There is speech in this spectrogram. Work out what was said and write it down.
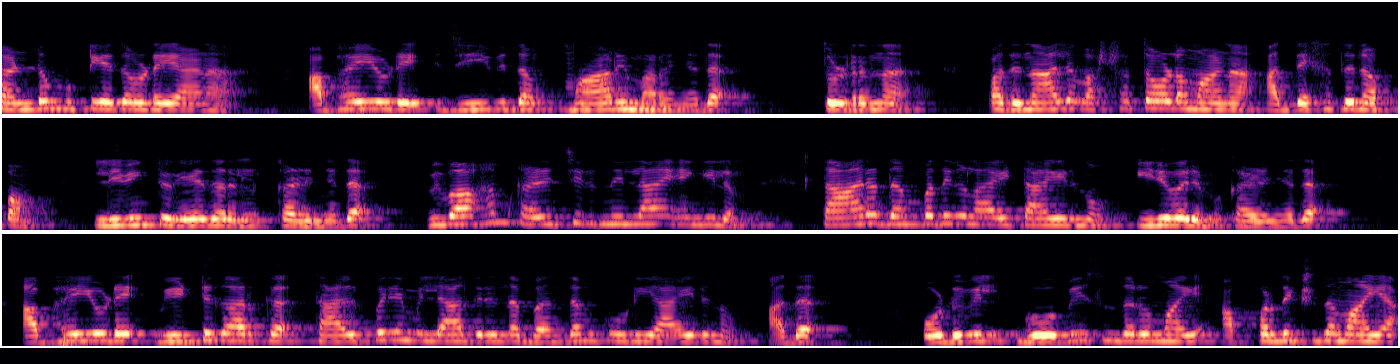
കണ്ടുമുട്ടിയതോടെയാണ് അഭയയുടെ ജീവിതം മാറിമറിഞ്ഞത്. തുടർന്ന് പതിനാല് വർഷത്തോളമാണ് അദ്ദേഹത്തിനൊപ്പം ലിവിംഗ് ടുഗേദറിൽ കഴിഞ്ഞത്. വിവാഹം കഴിച്ചിരുന്നില്ല എങ്കിലും താരദമ്പതികളായിട്ടായിരുന്നു ഇരുവരും കഴിഞ്ഞത്. അഭയയുടെ വീട്ടുകാർക്ക് താല്പര്യമില്ലാതിരുന്ന ബന്ധം കൂടിയായിരുന്നു അത്. ഒടുവിൽ ഗോപി സുന്ദറുമായി അപ്രതീക്ഷിതമായ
